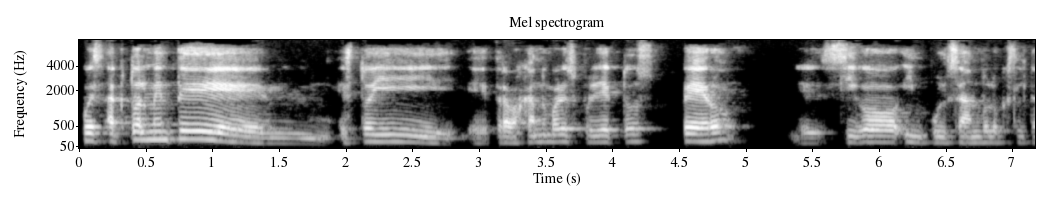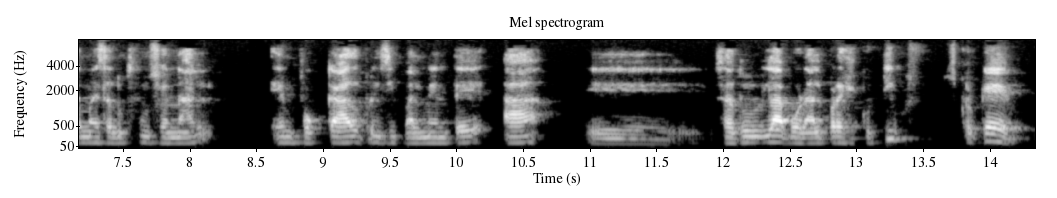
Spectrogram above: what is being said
pues actualmente em, estoy eh, trabajando en varios proyectos, pero eh, sigo impulsando lo que es el tema de salud funcional, enfocado principalmente a eh, salud laboral para ejecutivos. Pues, creo que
